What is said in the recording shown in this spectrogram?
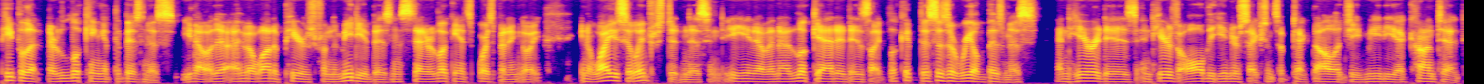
people that are looking at the business. You know, I have a lot of peers from the media business that are looking at sports betting, going, you know, why are you so interested in this? And you know, and I look at it as like, look at this is a real business, and here it is, and here's all the intersections of technology, media, content,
